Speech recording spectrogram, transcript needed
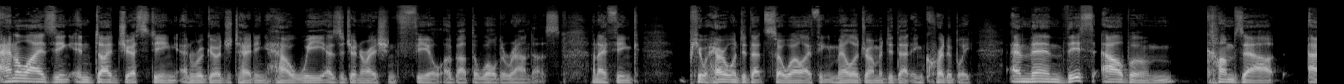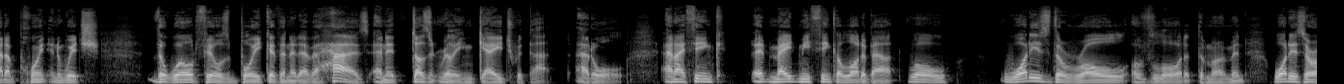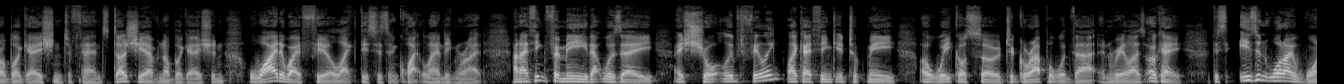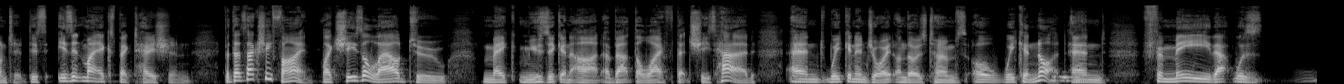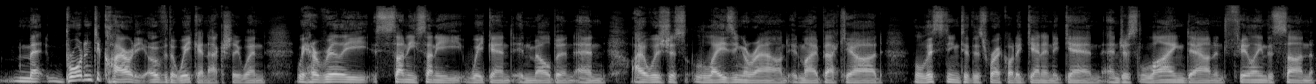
analyzing and digesting and regurgitating how we as a generation feel about the world around us. And I think Pure Heroine did that so well. I think Melodrama did that incredibly. And then this album comes out at a point in which the world feels bleaker than it ever has, and it doesn't really engage with that at all. And I think it made me think a lot about, well, what is the role of Lorde at the moment? What is her obligation to fans? Does she have an obligation? Why do I feel like this isn't quite landing right? And I think for me, that was a, a short lived feeling. Like, I think it took me a week or so to grapple with that and realize, okay, this isn't what I wanted. This isn't my expectation, but that's actually fine. Like, she's allowed to make music and art about the life that she's had, and we can enjoy it on those terms or we cannot. Mm-hmm. And for me, that was me- brought into clarity over the weekend actually when we had a really sunny sunny weekend in Melbourne and I was just lazing around in my backyard listening to this record again and again and just lying down and feeling the sun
